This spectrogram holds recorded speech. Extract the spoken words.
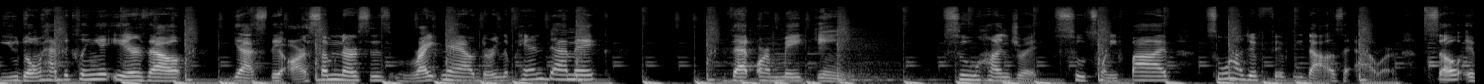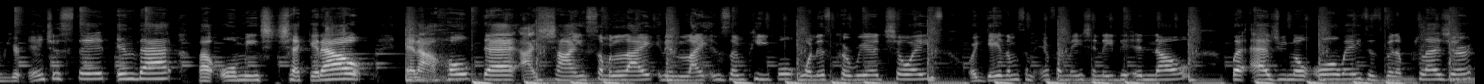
You don't have to clean your ears out. Yes, there are some nurses right now during the pandemic that are making 200, 225, $250 an hour. So if you're interested in that, by all means, check it out. And I hope that I shine some light and enlighten some people on this career choice or gave them some information they didn't know. But as you know, always, it's been a pleasure,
